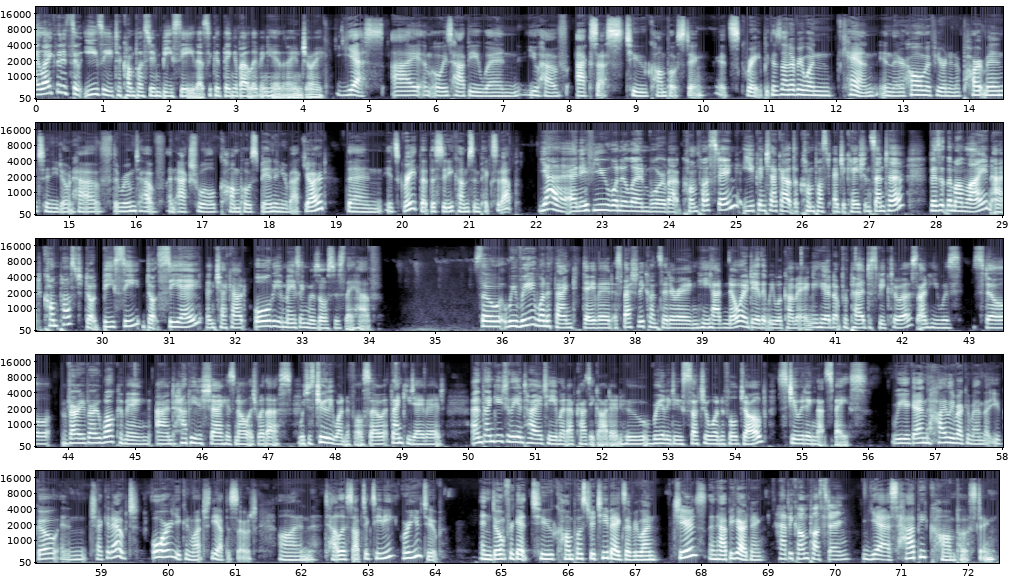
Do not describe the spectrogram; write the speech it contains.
I like that it's so easy to compost in BC. That's a good thing about living here that I enjoy. Yes, I am always happy when you have access to composting. It's great because not everyone can in their home. If you're in an apartment and you don't have the room to have an actual compost bin in your backyard, then it's great that the city comes and picks it up. Yeah, and if you want to learn more about composting, you can check out the Compost Education Centre. Visit them online at compost.bc.ca and check out all the amazing resources they have. So, we really want to thank David, especially considering he had no idea that we were coming. He had not prepared to speak to us, and he was still very, very welcoming and happy to share his knowledge with us, which is truly wonderful. So, thank you, David. And thank you to the entire team at Abkhazi Garden who really do such a wonderful job stewarding that space. We again highly recommend that you go and check it out, or you can watch the episode on Telus Optic TV or YouTube. And don't forget to compost your tea bags, everyone. Cheers and happy gardening. Happy composting. Yes, happy composting.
